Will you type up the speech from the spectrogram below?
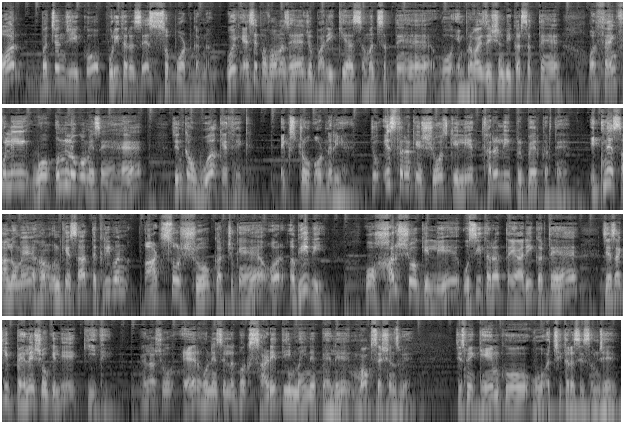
और बच्चन जी को पूरी तरह से सपोर्ट करना। वो एक ऐसे परफॉर्मेंस है जो बारीकियाँ समझ सकते हैं, वो इम्प्रोवाइजेशन भी कर सकते हैं और थैंकफुली वो उन लोगों में से है जिनका वर्क एथिक एक्स्ट्रो ऑर्डनरी है, जो इस तरह के शोज़ के लिए थरली प्रिपेयर करते हैं। इतने सालों में हम उनके साथ तकरीबन 800 शो कर चुके हैं और अभी भी वो हर शो के लिए उसी तरह तैयारी करते हैं जैसा कि पहले शो के लिए की थी। पहला शो एयर होने से लगभग साढ़े तीन महीने पहले मॉक सेशंस हुए, जिसमें गेम को वो अच्छी तरह से समझे,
